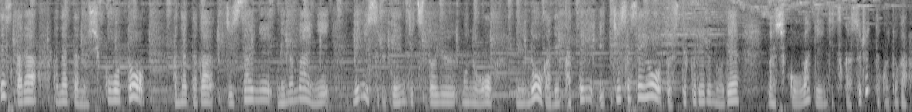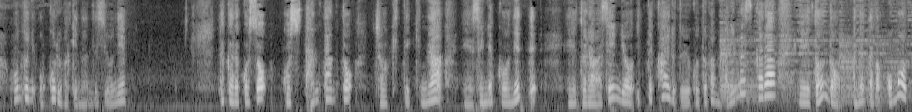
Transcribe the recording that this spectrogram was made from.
ですから、あなたの思考と、あなたが実際に目の前に目にする現実というものを、えー、脳がね、勝手に一致させようとしてくれるので、まあ、思考は現実化するってことが本当に起こるわけなんですよね。だからこそ、虎視眈々と長期的な、え、戦略を練って、えー、虎は千両行って帰るという言葉もありますから、え、どんどんあなたが思う通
